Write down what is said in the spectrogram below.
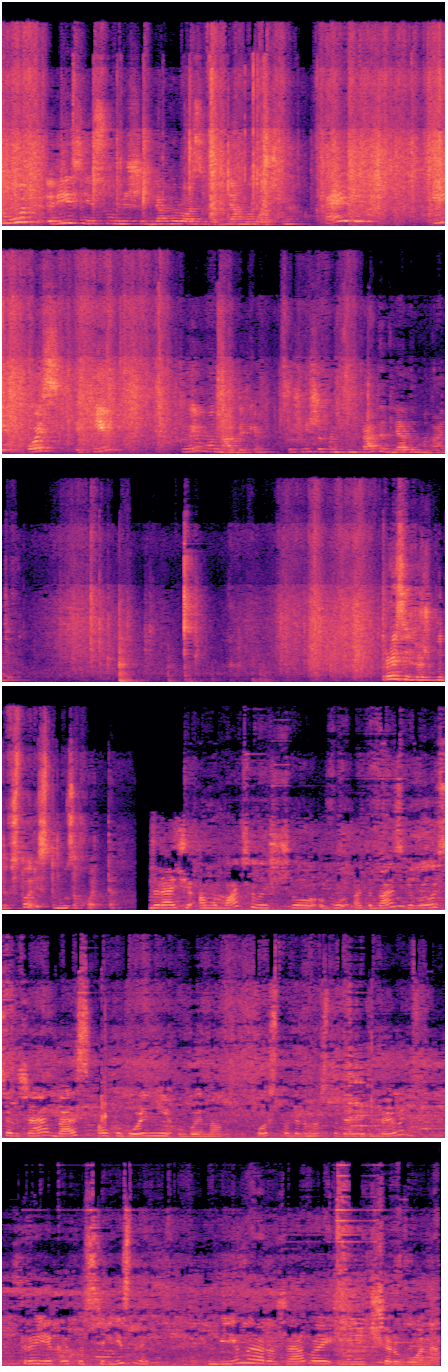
Тут різні суміші для морозива, для молочних коктейлів. І ось такі лимонадики. Точніше, концентрати для лимонадів. Розіграш буде в сторіс, тому заходьте. До речі, а ви бачили, що в АТБ з'явилися вже безалкогольні вина по 199 гривень, три якихось різних: біле, рожеве і червоне.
